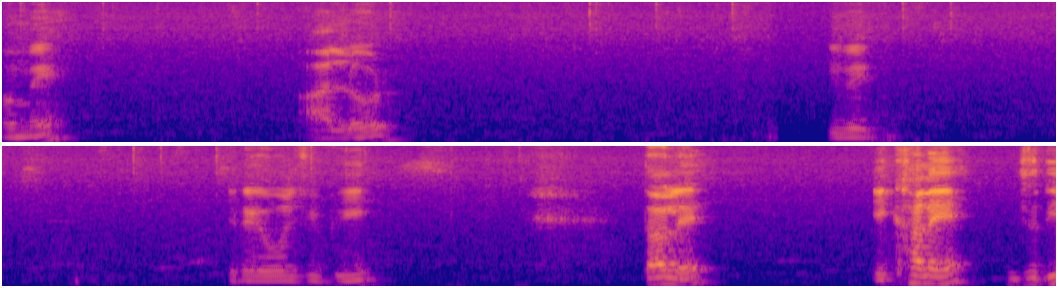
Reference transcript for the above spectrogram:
মাধ্যমে আলোর গতিবেগ। এটাকে বলছি ভি তাহলে এখানে যদি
